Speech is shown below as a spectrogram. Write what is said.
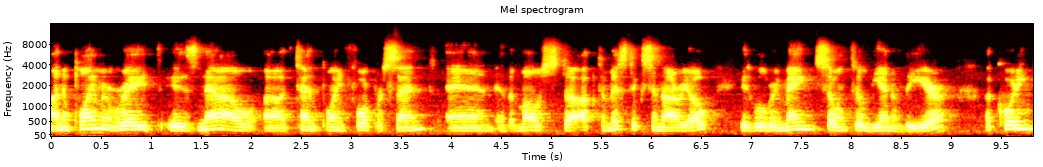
Unemployment rate is now 10.4%, uh, and in the most uh, optimistic scenario, it will remain so until the end of the year. According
